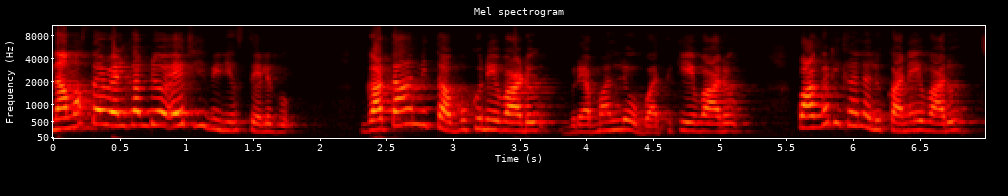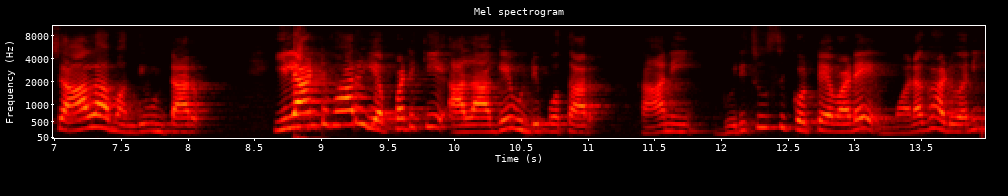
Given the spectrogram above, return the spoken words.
నమస్తే welcome to ATV news Telugu. గతాన్ని తవ్వుకునేవాడు భ్రమల్లో బతికేవారు పగటి కలలు కనేవారు చాలా మంది ఉంటారు. ఇలాంటి వారు ఎప్పటికీ అలాగే ఉండిపోతారు. కానీ గురి చూసి కొట్టేవాడే మొనగాడు అని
